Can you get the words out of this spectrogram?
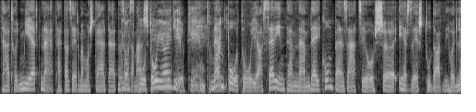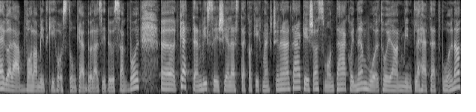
Tehát, hogy miért ne? Tehát azért, mert most eltelt az De az pótolja egyébként? Nem vagy... pótolja, szerintem nem, de egy kompenzációs érzést tud adni, hogy legalább valamit kihoztunk ebből az időszakból. Ketten vissza is jeleztek, akik megcsinálták, és azt mondták, hogy nem volt olyan, mint lehetett volna.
